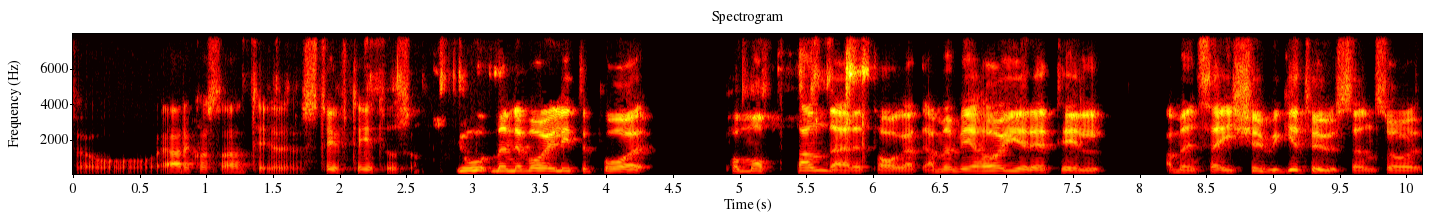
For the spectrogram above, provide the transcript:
Två, ja det kostar styvt 10 000. Jo, men det var ju lite på, på måttan där ett tag att, ja men vi höjer det till, ja men säg 20 000 så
